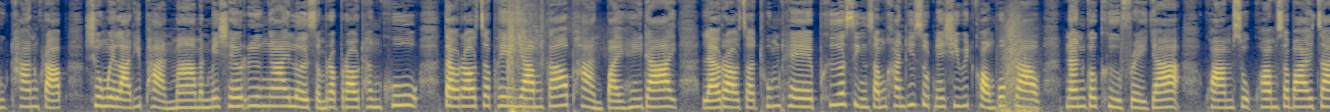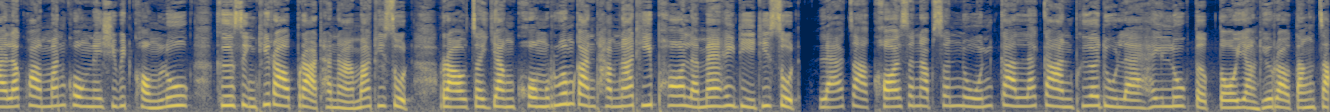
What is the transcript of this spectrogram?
ทุกท่านครับ ช่วงเวลาที่ผ่านมามันไม่ใช่เรื่องง่ายเลยสำหรับเราทั้งคู่ แต่เราจะพยายามก้าวผ่านไปให้ได้ และเราจะทุ่มเทเพื่อสิ่งสำคัญที่สุดในชีวิตของพวกเรา นั่นก็คือเฟรยาความสุขความสบายใจและความมั่นคงในชีวิตของลูก คือสิ่งที่เราปรารถนามากที่สุด เราจะยังคงร่วมกันทำหน้าที่พ่อและแม่ให้ดีที่สุด และจะคอยสนับสนุนกันและกันเพื่อดูแลให้ลูกเติบโตอย่างที่เราตั้งใจ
